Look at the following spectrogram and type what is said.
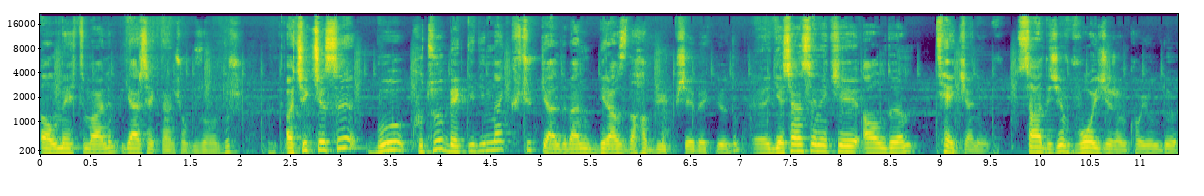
Alma ihtimalim gerçekten çok zordur. Açıkçası bu kutu beklediğimden küçük geldi. Ben biraz daha büyük bir şey bekliyordum. E, geçen seneki aldığım tek yani sadece Voyager'ın koyulduğu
